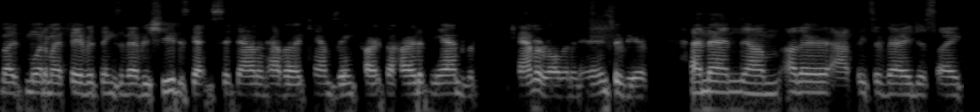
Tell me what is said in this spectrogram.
but one of my favorite things of every shoot is getting to sit down and have a Cam Zink heart to heart at the end with the camera rolling in an interview. And then um, other athletes are very just like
